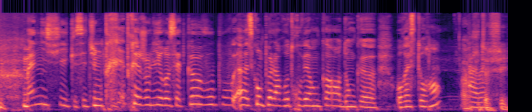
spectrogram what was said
Magnifique. C'est une très très jolie recette que vous pouvez. Est-ce qu'on peut la retrouver encore donc euh, au restaurant? Ah, Ah tout ouais. à fait.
